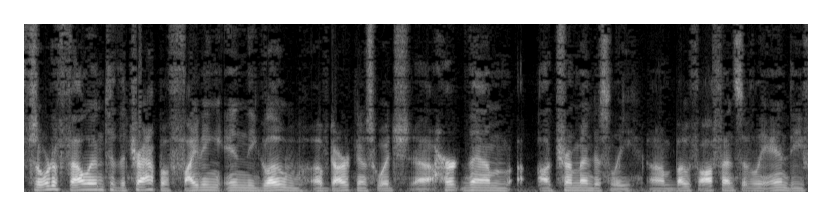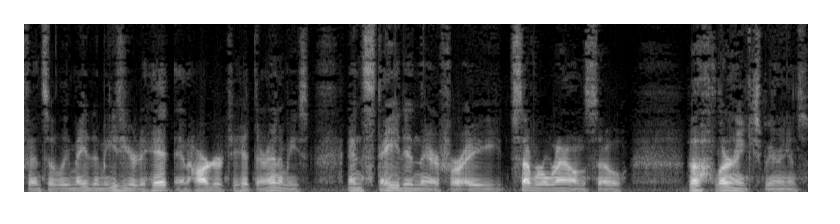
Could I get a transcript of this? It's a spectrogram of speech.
sort of fell into the trap of fighting in the globe of darkness, which uh, hurt them uh, tremendously, um, both offensively and defensively, made them easier to hit and harder to hit their enemies, and stayed in there for a several rounds. So, learning experience.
